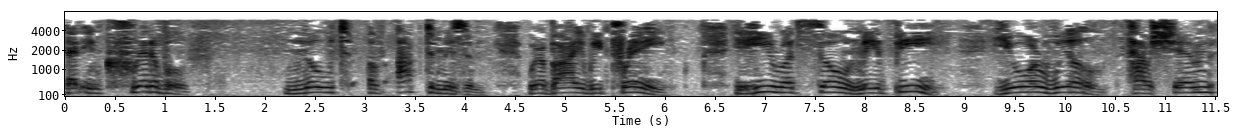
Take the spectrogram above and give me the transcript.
that incredible note of optimism, whereby we pray, Yehi Ratzon, may it be your will. Hashem,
